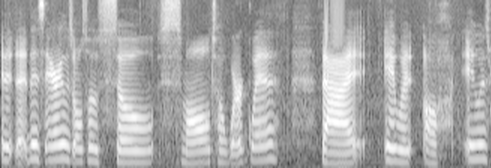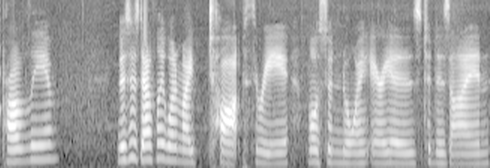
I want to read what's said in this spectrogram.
It, this area was also so small to work with that it was oh, it was probably this is definitely one of my top three most annoying areas to design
